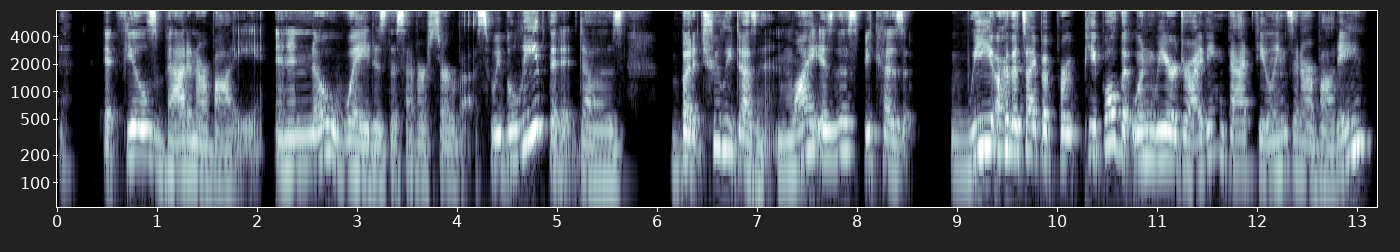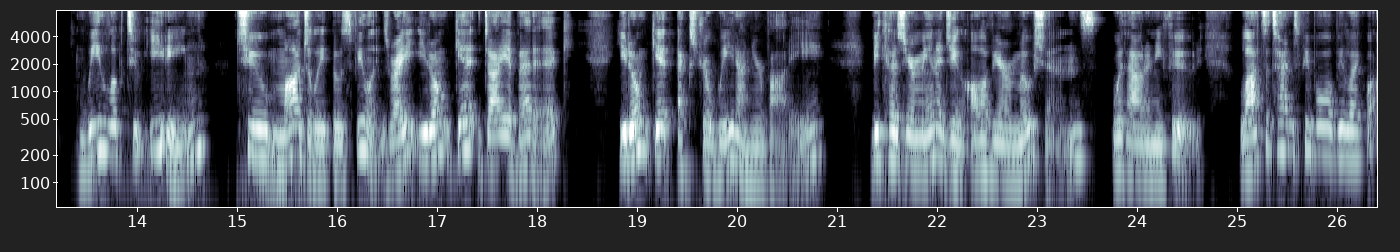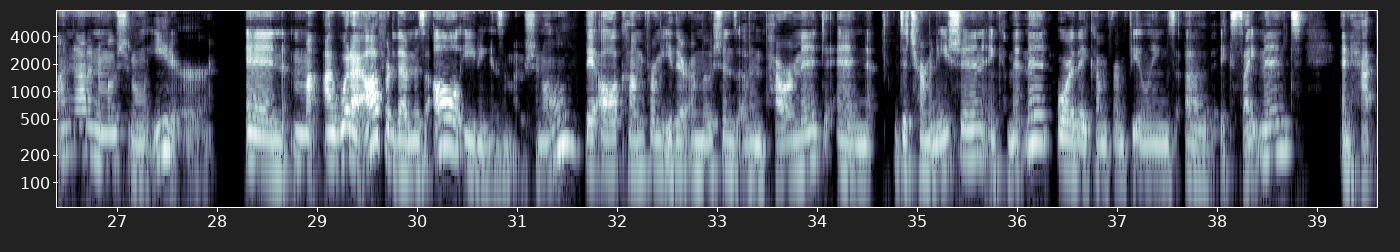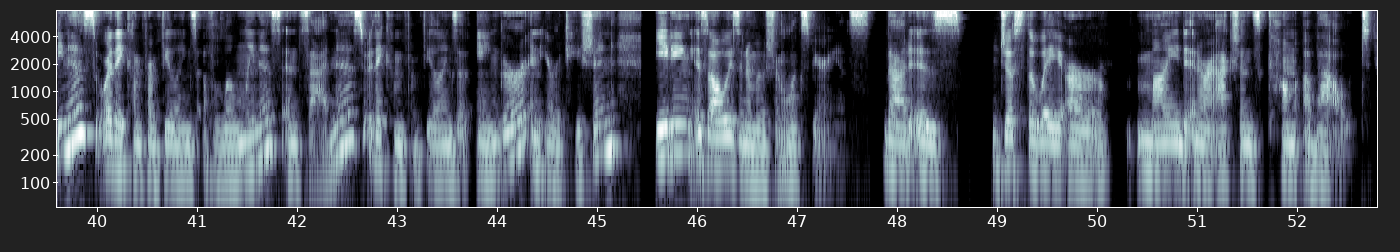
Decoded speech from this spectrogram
It feels bad in our body, and in no way does this ever serve us. We believe that it does, but it truly doesn't. And why is this? Because we are the type of people that when we are driving bad feelings in our body, we look to eating to modulate those feelings, right? You don't get diabetic, you don't get extra weight on your body because you're managing all of your emotions without any food. Lots of times people will be like, Well, I'm not an emotional eater. And my, I, what I offer them is all eating is emotional. They all come from either emotions of empowerment and determination and commitment, or they come from feelings of excitement and happiness, or they come from feelings of loneliness and sadness, or they come from feelings of anger and irritation. Eating is always an emotional experience. That is just the way our mind and our actions come about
